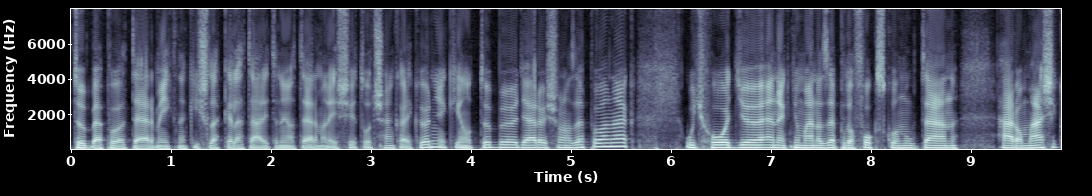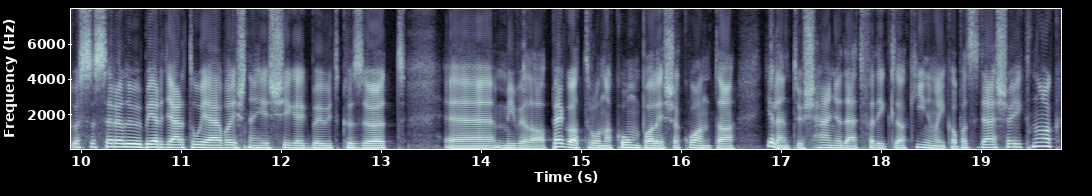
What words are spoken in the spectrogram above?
több Apple terméknek is le kellett állítani a termelését ott Shanghai környékén, ott több gyára is van az Apple-nek, úgyhogy ennek nyomán az Apple a Foxconn után három másik összeszerelő bérgyártójával is nehézségekbe ütközött, mivel a Pegatron, a Compal és a Quanta jelentős hányadát fedik le a kínai kapacitásaiknak,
